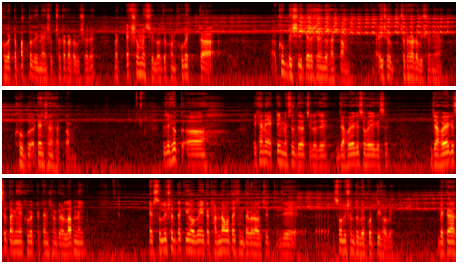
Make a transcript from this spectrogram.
খুব একটা পাত্তা দিই না এইসব ছোটোখাটো বিষয়ে। বাট এক সময় ছিল যখন খুব একটা খুব বেশি পেরেশানিতে থাকতাম, এইসব ছোটোখাটো বিষয় নিয়ে। খুব টেনশনে থাকতাম। তো যাই হোক এখানে একটাই মেসেজ দেওয়ার ছিল যে, যা হয়ে গেছে হয়ে গেছে। যা হয়ে গেছে, তা নিয়ে খুব একটা টেনশন করে লাভ নাই। এর সলিউশনটা কী হবে, এটা ঠান্ডা মাথায় চিন্তা করা উচিত যে সলিউশন তো বের করতেই হবে। বেকার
